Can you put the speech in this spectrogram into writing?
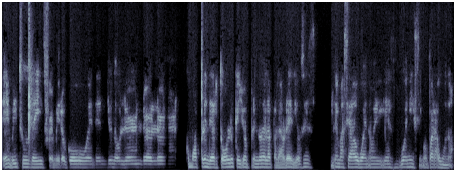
every Tuesday is for me to go and then you know learn, learn, learn, como aprender todo lo que yo aprendo de la palabra de Dios es demasiado bueno y es buenísimo para uno.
